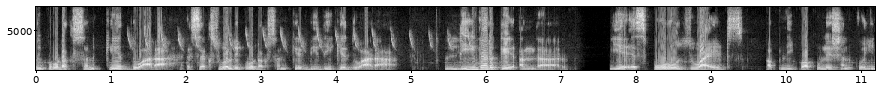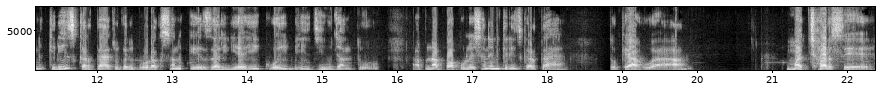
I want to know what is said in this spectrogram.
रिप्रोडक्शन के द्वारा सेक्सुअल रिप्रोडक्शन के विधि के द्वारा लीवर के अंदर ये स्पोरोजोइट्स अपनी पॉपुलेशन को इंक्रीज करता है, क्योंकि रिप्रोडक्शन के ज़रिए ही कोई भी जीव जंतु अपना पॉपुलेशन इंक्रीज करता है। तो क्या हुआ? मच्छर से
